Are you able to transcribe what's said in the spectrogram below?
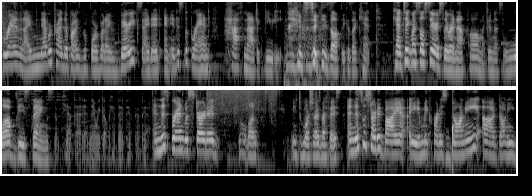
brand that I've never tried their products before, but I'm very excited, and it is the brand Half Magic Beauty. I need to take these off because I can't can't take myself seriously right now. Oh my goodness, love these things. Pat that in, there we go, pat, pat, pat, pat, pat. And this brand was started, hold on, need to moisturize my face. And this was started by a makeup artist, Donni, uh, Donni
